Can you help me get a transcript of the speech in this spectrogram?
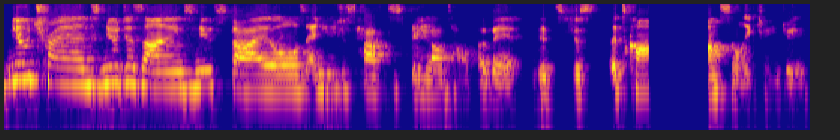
new trends new designs new styles and you just have to stay on top of it it's just it's constantly changing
